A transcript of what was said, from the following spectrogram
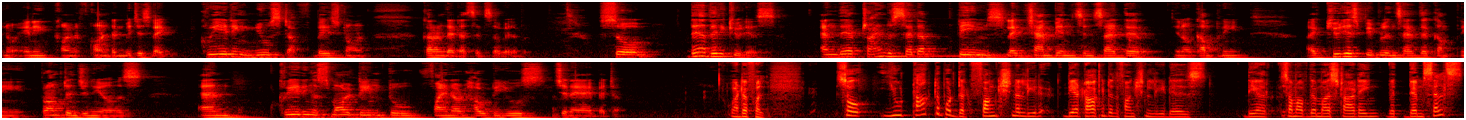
know any kind of content, which is like creating new stuff based on current data sets available. So they are very curious, and they are trying to set up teams like champions inside their you know company, uh, curious people inside the company, prompt engineers, and creating a small team to find out how to use GenAI better. Wonderful. So you talked about that functional leader. They are talking to the functional leaders. They are some of them are starting with themselves,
